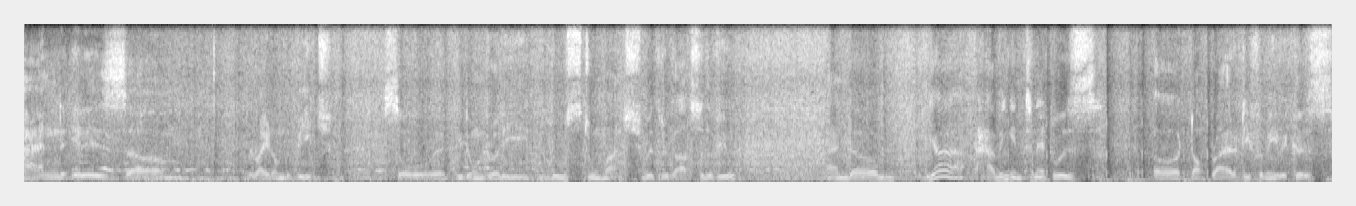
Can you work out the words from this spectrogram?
and it is um, right on the beach, so we don't really lose too much with regards to the view. And um, yeah, having internet was a top priority for me because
